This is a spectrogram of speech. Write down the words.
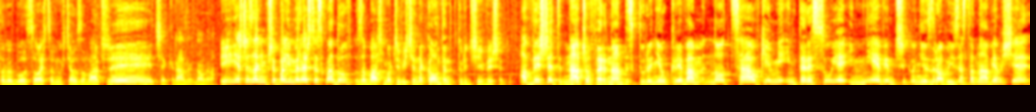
to by było coś, co bym chciał zobaczyć. Ekrany, dobra. I jeszcze zanim przepalimy resztę składów, zobaczmy oczywiście na content, który dzisiaj wyszedł. A wyszedł Nacho Fernandez, który nie ukrywam, no całkiem mnie interesuje i nie wiem, czy go nie zrobię. I zastanawiam się,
